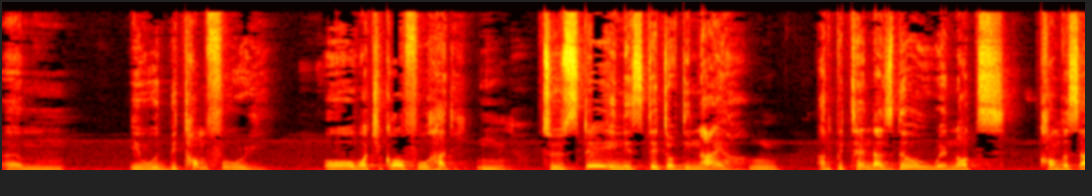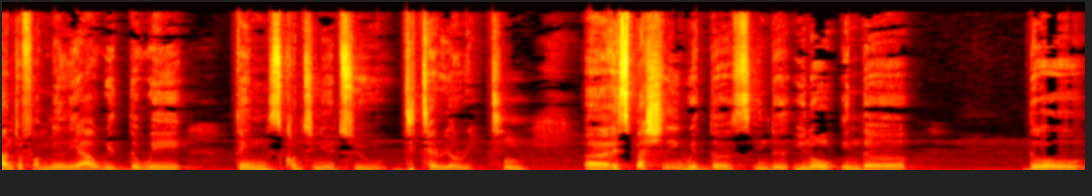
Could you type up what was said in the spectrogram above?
um, it would be tomfoolery or what you call foolhardy to stay in a state of denial and pretend as though we're not conversant or familiar with the way things continue to deteriorate. Uh, especially with the in the you know in the the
